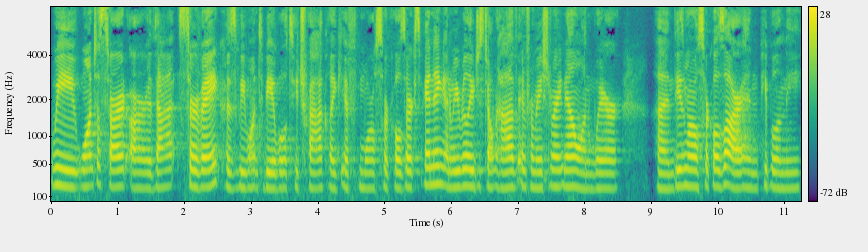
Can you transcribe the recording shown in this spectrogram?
we want to start are that survey because we want to be able to track like if moral circles are expanding, and we really just don't have information right now on where um, these moral circles are. And people in the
